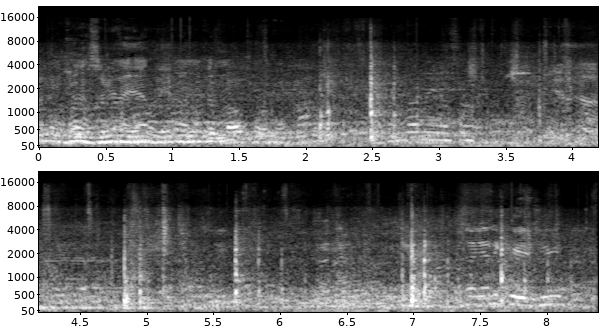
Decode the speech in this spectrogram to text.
Cancha, oso. ¿Ya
